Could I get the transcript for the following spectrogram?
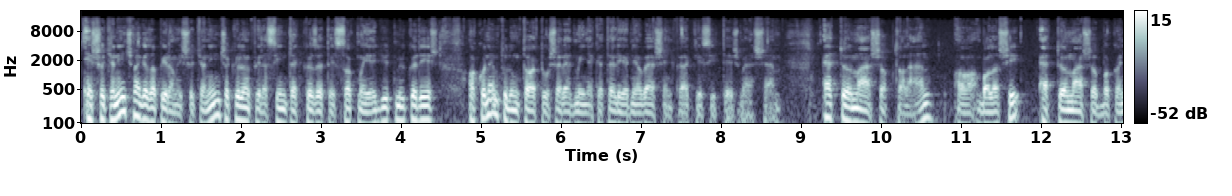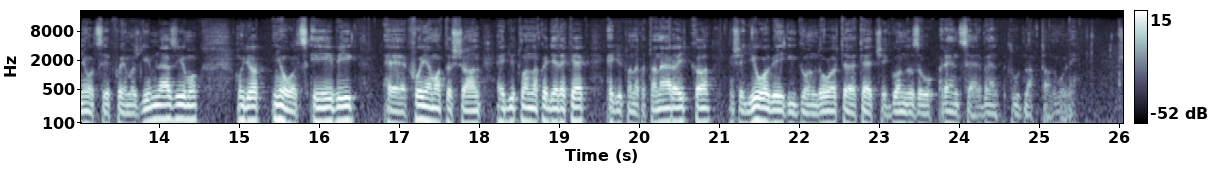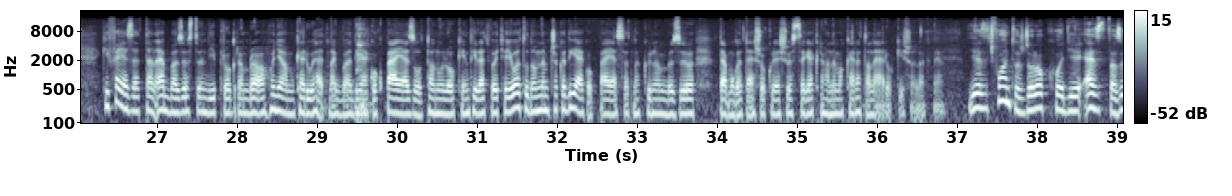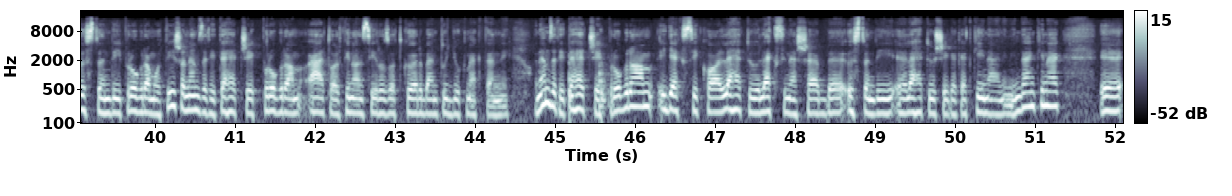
és hogyha nincs meg ez a piramis, hogyha nincs a különféle szintek között egy szakmai együttműködés, akkor nem tudunk tartós eredményeket elérni a versenyfelkészítésben sem. Ettől másabb talán a Balasi, ettől másabbak a 8 év folyamos gimnáziumok, hogy ott 8 évig eh, folyamatosan együtt vannak a gyerekek, együtt vannak a tanáraikkal, és egy jól végig gondolt eh, tehetséggondozó rendszerben tudnak tanulni. Kifejezetten ebbe az ösztöndíj programra hogyan kerülhetnek be a diákok pályázó tanulóként, illetve hogyha jól tudom, nem csak a diákok pályázhatnak különböző támogatásokra és összegekre, hanem akár a tanárok is önöknél. Ugye ez egy fontos dolog, hogy ezt az ösztöndíj programot is a Nemzeti Tehetség Program által finanszírozott körben tudjuk megtenni. A Nemzeti Tehetség Program igyekszik a lehető legszínesebb ösztöndíj lehetőségeket kínálni mindenkinek,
